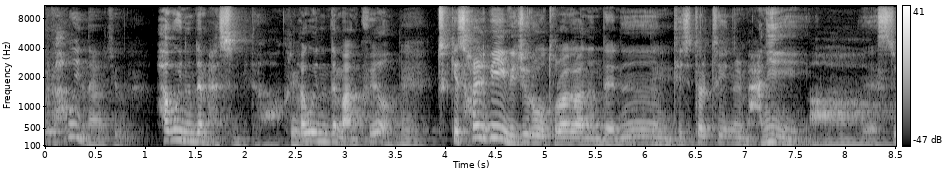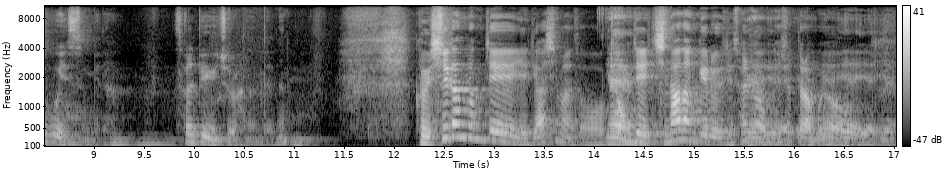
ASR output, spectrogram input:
그렇게 하고 있나요, 지금? 하고 있는데 많습니다. 아, 그래요? 하고 있는데 많고요. 네. 특히 설비 위주로 돌아가는 데는 네. 디지털 twin을 많이 아. 네, 쓰고 있습니다. 음. 설비 위주로 하는 데는. 그 실감 경제 얘기하시면서 예. 경제의 진화 단계를 이제 설명을 예, 예, 해주셨더라고요. 예, 예, 예, 예.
